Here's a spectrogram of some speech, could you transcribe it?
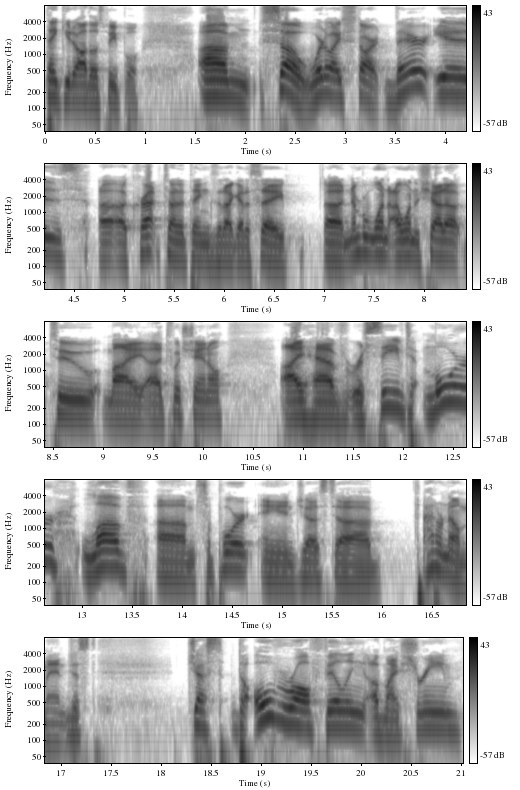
thank you to all those people. Um, so where do I start? There is a, a crap ton of things that I got to say. Uh, number one, I want to shout out to my uh, Twitch channel. I have received more love, um, support, and just uh, I don't know, man. Just just the overall feeling of my stream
